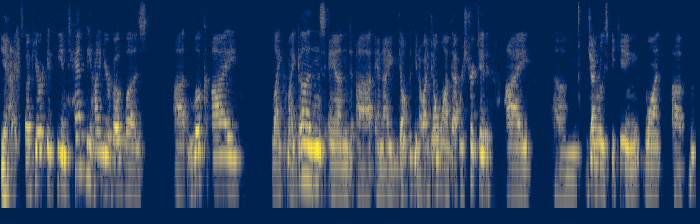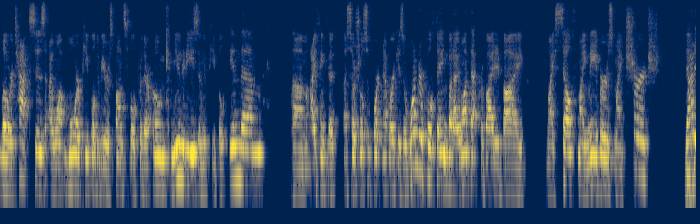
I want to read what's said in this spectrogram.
Yeah. Right. So if you're if the intent behind your vote was, uh, look, I like my guns and uh, and I don't you know I don't want that restricted. I um, generally speaking want uh, lower taxes. I want more people to be responsible for their own communities and the people in them. Um, I think that a social support network is a wonderful thing, but I want that provided by myself, my neighbors, my church. That mm-hmm.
